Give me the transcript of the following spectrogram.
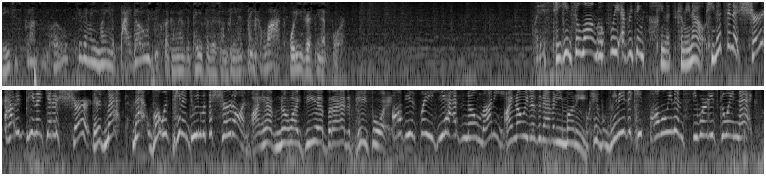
Did he just put on some clothes? He doesn't have any money to buy those. Looks like I'm gonna have to pay for this one, Peanut. Thanks a lot. What are you dressing up for? What is taking so long? Hopefully everything's... Peanut's coming out. Peanut's in a shirt? How did Peanut get a shirt? There's Matt. Matt, what was Peanut doing with the shirt on? I have no idea, but I had to pay for it. Obviously, he has no money. I know he doesn't have any money. Okay, well, we need to keep following him, see where he's going next.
